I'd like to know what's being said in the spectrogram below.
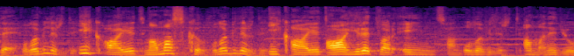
de olabilirdi. İlk ayet namaz kıl olabilirdi. İlk ayet ahiret var ey insan olabilirdi. Ama ne diyor?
